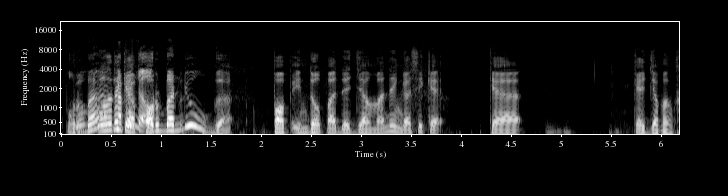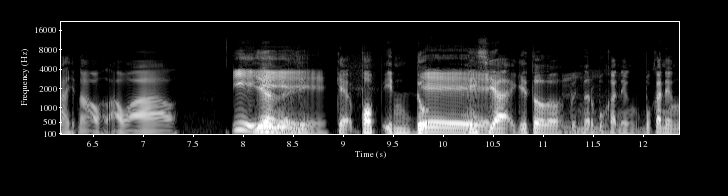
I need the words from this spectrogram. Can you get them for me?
Gua- urban gua ngerti tapi nggak pop- urban juga. Pop Indo pada zamannya enggak sih kayak kayak kayak zaman kahitna awal-awal iya Iya iya iya sih? iya. kayak pop Indo Indonesia gitu loh bener Mm. bukan yang bukan yang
